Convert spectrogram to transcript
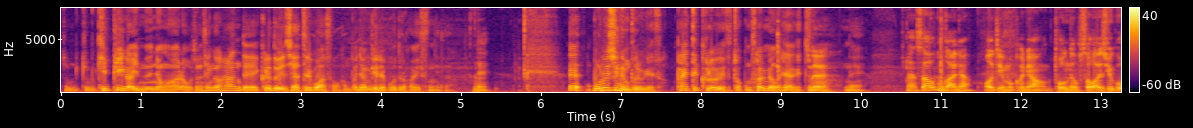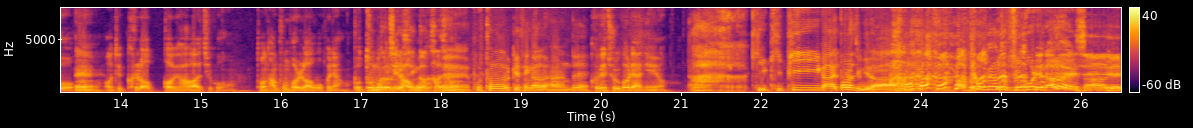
좀, 좀 깊이가 있는 영화라고 저는 생각을 하는데, 그래도 이제 제가 들고 와서 한번 연결해 보도록 하겠습니다. 네. 예, 모르시는 분을 위해서, Fight Club에 대해서 조금 설명을 해야겠죠. 네. 네. 그냥 싸우는 거 아니야? 어디 뭐 그냥 돈 없어가지고 네. 어디 클럽 거기 가가지고 돈 한 푼 벌라고 그냥 보통 그렇게 주먹질하고. 생각하죠. 네, 보통은 그렇게 생각을 하는데, 그게 줄거리 아니에요. 아, 기, 깊이가 떨어집니다. 아 평면도 줄거리 날아야지. 아, 네.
